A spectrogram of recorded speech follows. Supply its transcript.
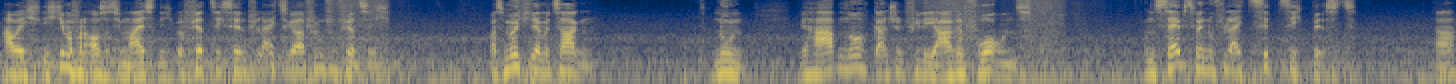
Aber ich, ich gehe mal von aus, dass die meisten nicht über 40 sind, vielleicht sogar 45. Was möchte ich damit sagen? Nun, wir haben noch ganz schön viele Jahre vor uns. Und selbst wenn du vielleicht 70 bist, ja,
